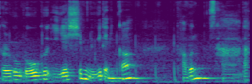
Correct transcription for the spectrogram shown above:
결국 로그 2의 16이 되니까 답은 4다.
